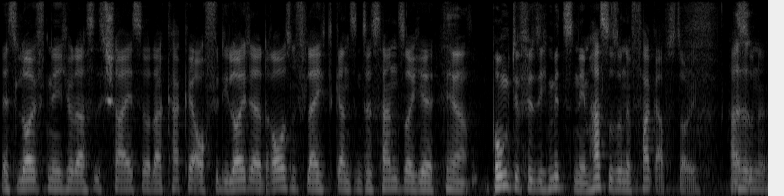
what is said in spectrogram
es läuft nicht oder es ist scheiße oder kacke. Auch für die Leute da draußen vielleicht ganz interessant, solche ja. Punkte für sich mitzunehmen. Hast du so eine Fuck-Up-Story? Also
